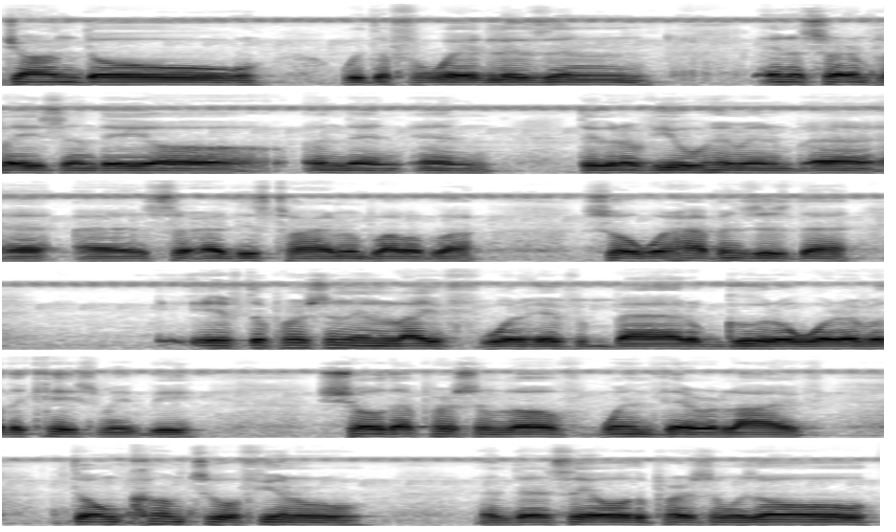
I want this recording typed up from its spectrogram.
John Doe with the where it lives in in a certain place, and they uh and then and they're gonna view him in uh, at, at this time and blah blah blah. So what happens is that if the person in life, if bad or good or whatever the case may be, show that person love when they're alive. Don't come to a funeral and then say, oh, the person was, oh,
